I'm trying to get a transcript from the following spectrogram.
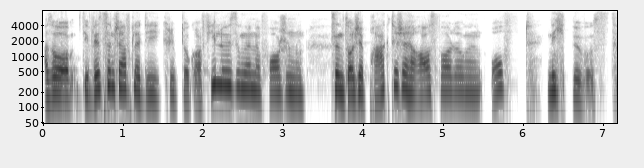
Also die Wissenschaftler, die Kryptographielösungen erforschen, sind solche praktische Herausforderungen oft nicht bewusst.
